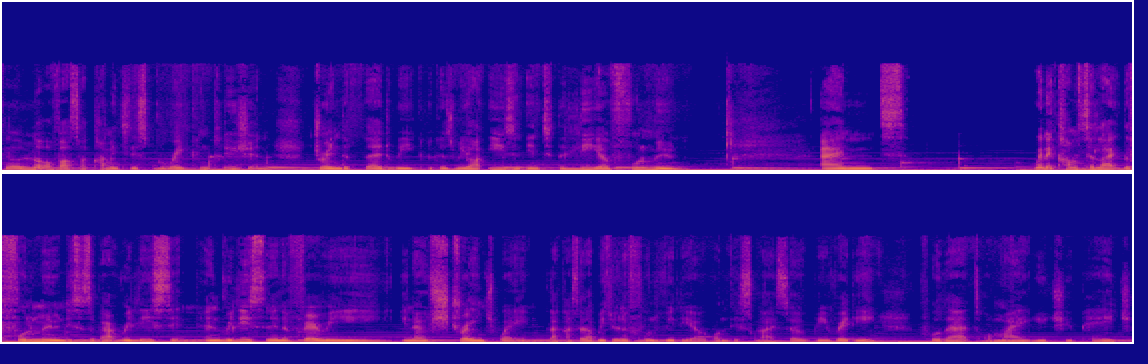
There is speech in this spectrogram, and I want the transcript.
feel a lot of us are coming to this great conclusion during the third week because we are easing into the Leo full moon. And when it comes to like the full moon, this is about releasing and releasing in a very, you know, strange way. Like I said, I'll be doing a full video on this guy, so be ready for that on my YouTube page.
